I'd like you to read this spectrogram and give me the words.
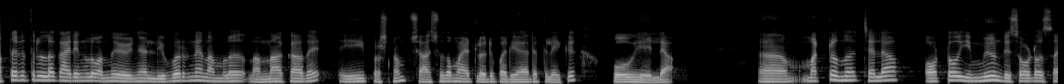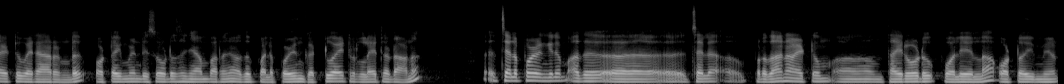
അത്തരത്തിലുള്ള കാര്യങ്ങൾ വന്നു കഴിഞ്ഞാൽ ലിവറിനെ നമ്മൾ നന്നാക്കാതെ ഈ പ്രശ്നം ശാശ്വതമായിട്ടുള്ള ഒരു പരിഹാരത്തിലേക്ക് പോവുകയില്ല. മറ്റൊന്ന് ചില ഓട്ടോ ഇമ്മ്യൂൺ ഡിസോർഡേഴ്സ് ആയിട്ട് വരാറുണ്ട്. ഓട്ടോ ഇമ്മ്യൂൺ ഡിസോർഡേഴ്സ് ഞാൻ പറഞ്ഞു അത് പലപ്പോഴും ഗട്ടുമായിട്ട് റിലേറ്റഡ് ആണ്. ചിലപ്പോഴെങ്കിലും അത് ചില പ്രധാനമായിട്ടും തൈറോയ്ഡ് പോലെയുള്ള ഓട്ടോ ഇമ്മ്യൂൺ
